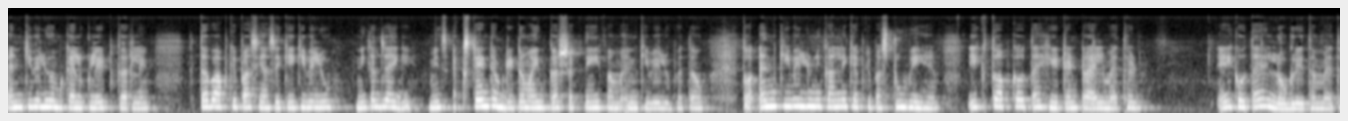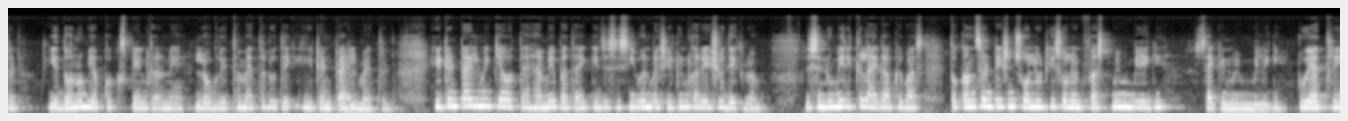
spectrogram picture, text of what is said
एन की वैल्यू हम कैलकुलेट कर लें, तब आपके पास यहाँ से के की वैल्यू निकल जाएगी। मीन्स एक्सटेंट हम डिटरमाइन कर सकते हैं इफ़ हम एन की वैल्यू पता हो तो एन की वैल्यू निकालने के आपके पास टू वे हैं। एक तो आपका होता है हीट एंड ट्रायल मेथड एक होता है लोगरिथम मेथड ये दोनों भी आपको एक्सप्लेन करने हैं। लोगरिथम मेथड होते हैं कि hit and trial method hit and trial में क्या होता है? हमें पता है कि जैसे C one by C two का रेशियो देख रहे हो जैसे न्यूमेरिकल आएगा आपके पास तो कंसनट्रेशन सॉल्यूट की सॉल्यूट फ़र्स्ट में भी मिलेगी सेकंड में भी मिलेगी। टू या थ्री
